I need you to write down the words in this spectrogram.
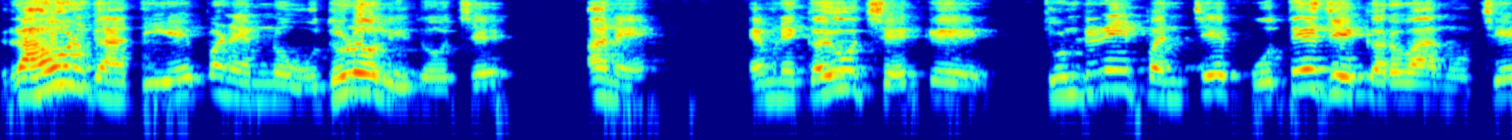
રાહુલ ગાંધીએ પણ એમનો ઉધડો લીધો છે અને એમણે કહ્યું છે કે ચૂંટણી પંચે પોતે જે કરવાનું છે,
